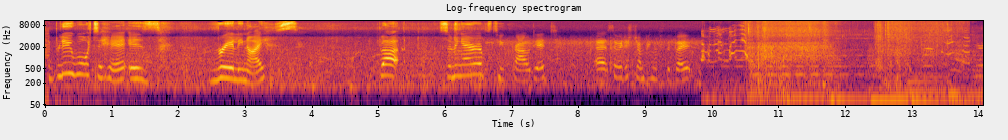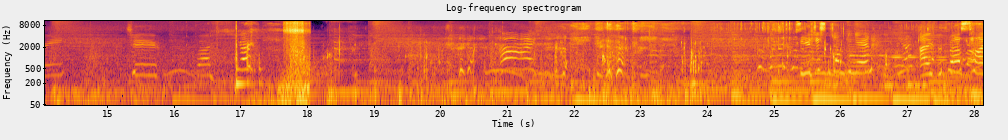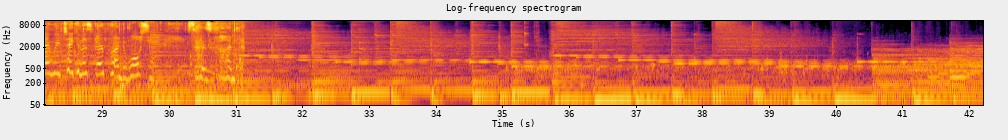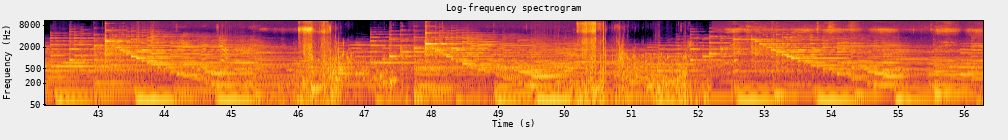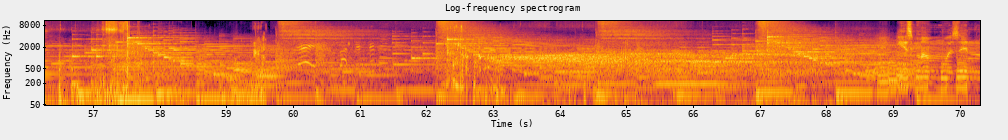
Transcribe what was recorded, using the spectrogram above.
The blue water here is really nice but swimming area was too crowded uh, so we're just jumping off the boat. Three, two, one, go! Hi! so we're just jumping in, and it's the first time we've taken this GoPro underwater, so it's fun.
